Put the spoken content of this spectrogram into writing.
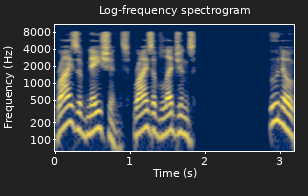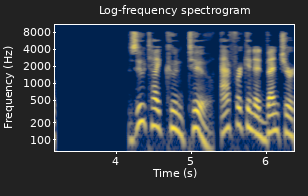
Rise of Nations – Rise of Legends Uno Zoo Tycoon 2 – African Adventure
